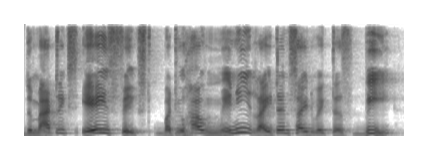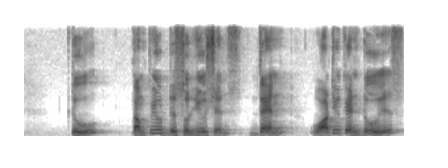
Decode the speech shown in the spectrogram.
the matrix A is fixed, but you have many right hand side vectors B to compute the solutions, then what you can do is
